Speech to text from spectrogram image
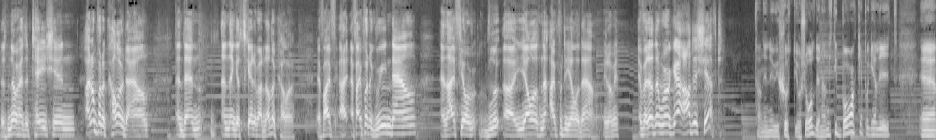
There's no hesitation. I don't put a color down and then and then get scared about another color. If I, I if I put a green down and I feel blue, uh, yellow, I put the yellow down. You know what I mean? If it doesn't work out, I'll just shift. Han är nu i 70-årsåldern. Han är tillbaka på galleriet eh,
